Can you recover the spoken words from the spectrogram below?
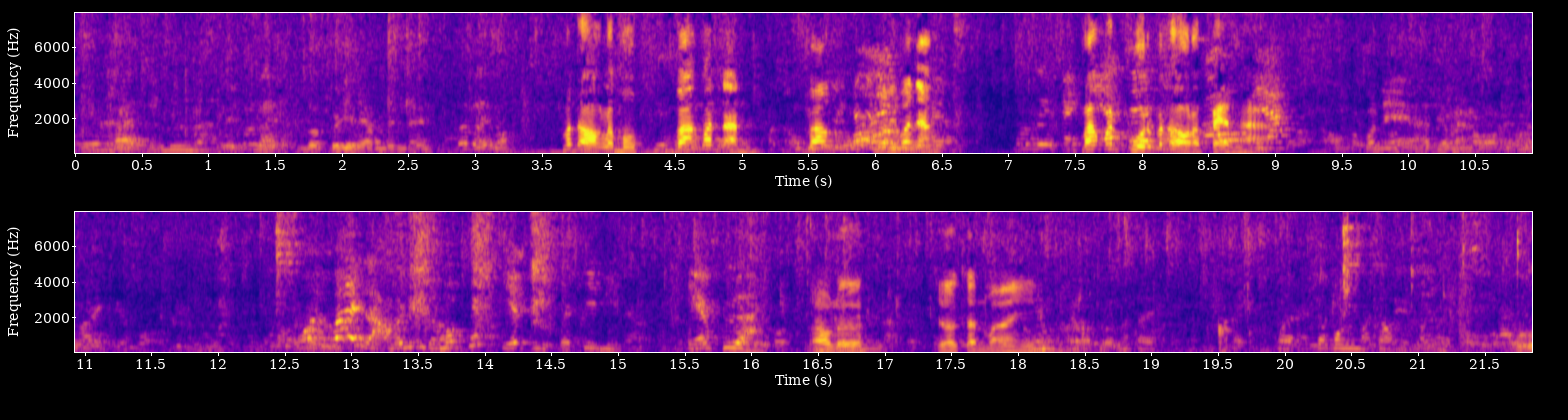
เออเห็นนึงว่ารถไปแหลมเป็นไหนมันออกระบบบางวันนั่นบางมือนี้วันหยังบางวันพูดมันออกละแปดหาเอากับวันนี้ฮะเดี๋ยวมันออกไล่หลังวันนี้จะมาคุกเก็บอีกไปที่นี่นะเก็บเพื่อเอาเลย เจอกันใหม่ เปิดจะเบิ่งมาต่อมาเลยอู้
